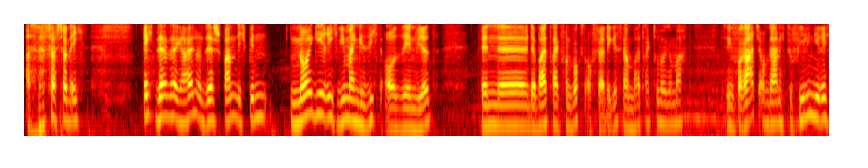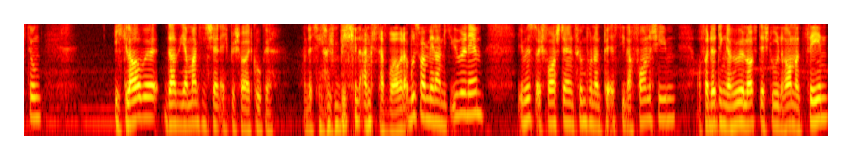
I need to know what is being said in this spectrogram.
Also das war schon echt, echt sehr, sehr geil und sehr spannend. Ich bin neugierig, wie mein Gesicht aussehen wird, wenn äh, der Beitrag von Vox auch fertig ist. Wir haben einen Beitrag drüber gemacht. Deswegen verrate ich auch gar nicht zu viel in die Richtung. Ich glaube, dass ich an manchen Stellen echt bescheuert gucke. Und deswegen habe ich ein bisschen Angst davor. Aber da muss man mir da nicht übel nehmen. Ihr müsst euch vorstellen, 500 PS, die nach vorne schieben. Auf der Döttinger Höhe läuft der Stuhl 310.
